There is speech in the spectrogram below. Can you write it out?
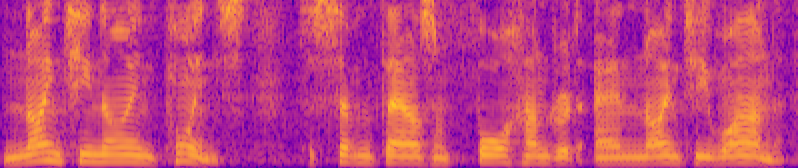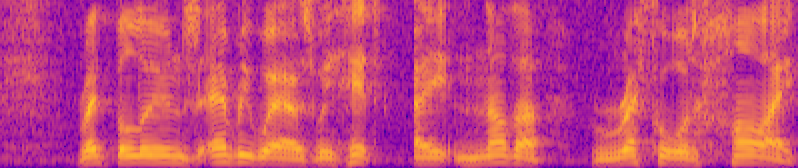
99 points to 7,491. Red balloons everywhere as we hit another record high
